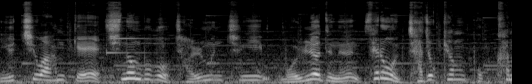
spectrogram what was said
유치와 함께 신혼부부, 젊은 층이 몰려드는 새로운 자족형 복합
